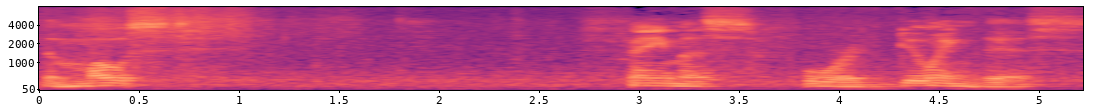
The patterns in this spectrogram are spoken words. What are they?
the most famous for doing this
